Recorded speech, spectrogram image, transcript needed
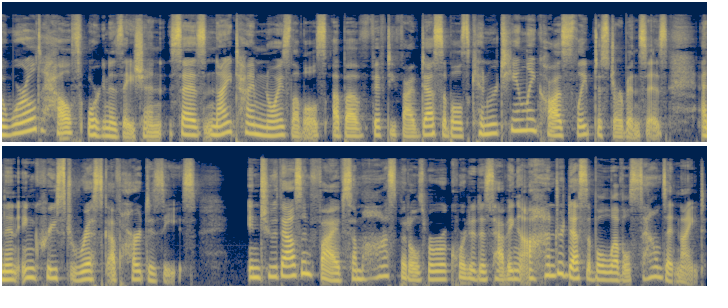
The World Health Organization says nighttime noise levels above 55 decibels can routinely cause sleep disturbances and an increased risk of heart disease. In 2005, some hospitals were recorded as having 100 decibel level sounds at night.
